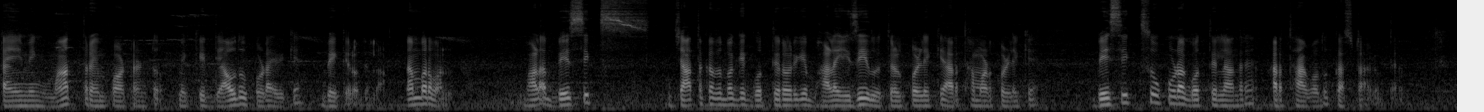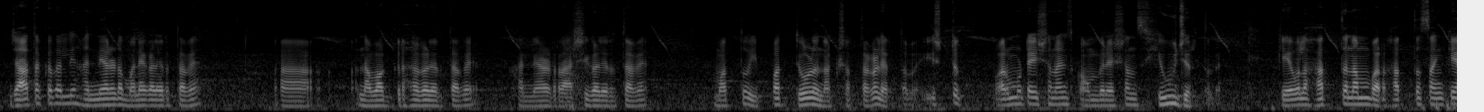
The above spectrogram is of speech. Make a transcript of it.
timing ಮಾತ್ರ ಇಂಪಾರ್ಟೆಂಟು ಮಿಕ್ಕಿದ್ದು ಯಾವುದೂ ಕೂಡ ಇದಕ್ಕೆ ಬೇಕಿರೋದಿಲ್ಲ. ನಂಬರ್ ಒನ್ ಭಾಳ ಬೇಸಿಕ್ಸ್ ಜಾತಕದ ಬಗ್ಗೆ ಗೊತ್ತಿರೋರಿಗೆ ಭಾಳ ಈಸಿ ಇದು ತಿಳ್ಕೊಳ್ಳಿಕ್ಕೆ, ಅರ್ಥ ಮಾಡ್ಕೊಳ್ಳಿಕ್ಕೆ. ಬೇಸಿಕ್ಸು ಕೂಡ ಗೊತ್ತಿಲ್ಲ ಅಂದರೆ ಅರ್ಥ ಆಗೋದು ಕಷ್ಟ ಆಗುತ್ತೆ. ಜಾತಕದಲ್ಲಿ ಹನ್ನೆರಡು ಮನೆಗಳಿರ್ತವೆ. ನವಗ್ರಹಗಳಿರ್ತವೆ, ಹನ್ನೆರಡು ರಾಶಿಗಳಿರ್ತವೆ ಮತ್ತು ಇಪ್ಪತ್ತೇಳು ನಕ್ಷತ್ರಗಳಿರ್ತವೆ. ಇಷ್ಟು ಪರ್ಮುಟೇಷನ್ ಆ್ಯಂಡ್ ಕಾಂಬಿನೇಷನ್ಸ್ ಹ್ಯೂಜ್ ಇರ್ತದೆ ಕೇವಲ ಹತ್ತು ನಂಬರ್ ಹತ್ತು ಸಂಖ್ಯೆ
